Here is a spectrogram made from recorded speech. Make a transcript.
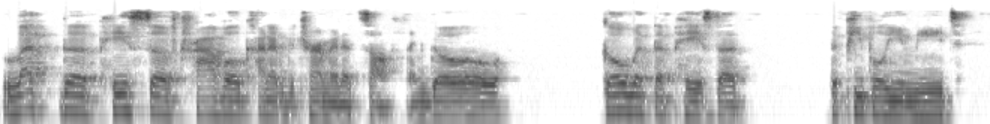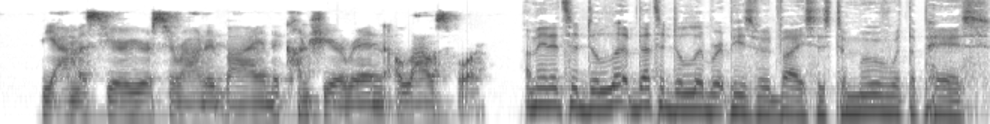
let the pace of travel kind of determine itself and go, go with the pace that the people you meet, the atmosphere you're surrounded by and the country you're in allows for. I mean, it's a that's a deliberate piece of advice is to move with the pace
